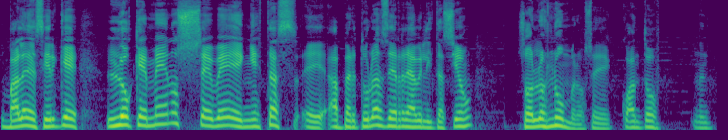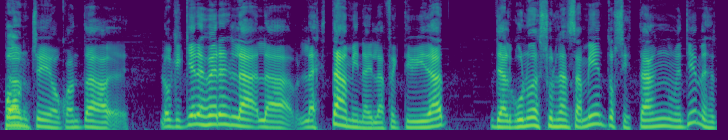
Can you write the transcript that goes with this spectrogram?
vale decir que lo que menos se ve en estas eh, aperturas de rehabilitación son los números, eh, cuántos eh, ponches o cuántas... eh, lo que quieres ver es la la- la estamina y la efectividad de alguno de sus lanzamientos, si están, ¿me entiendes?,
